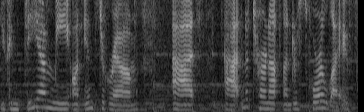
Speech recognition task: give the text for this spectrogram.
You can DM me on Instagram at at Naturna underscore life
